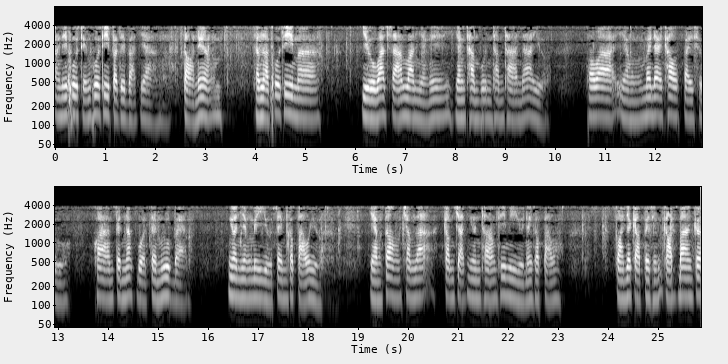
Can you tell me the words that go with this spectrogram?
อันนี้พูดถึงผู้ที่ปฏิบัติอย่างต่อเนื่องสำหรับผู้ที่มาอยู่วัดสามวันอย่างนี้ยังทำบุญทำทานได้อยู่ เพราะว่ายังไม่ได้เข้าไปสู่ ความเป็นนักบวชเต็มรูปแบบ เงินยังมีอยู่เต็มกระเป๋าอยู่ ยังต้องชำระกำจัดเงินทองที่มีอยู่ในกระเป๋า ก่อนจะกลับไปถึงกลับบ้านก็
